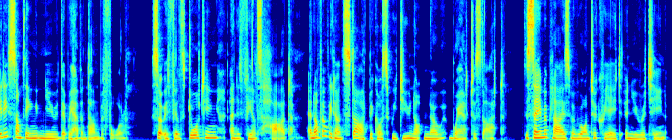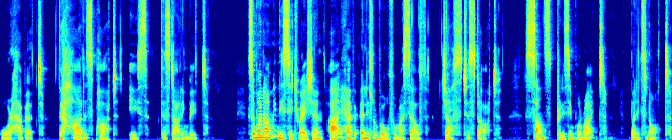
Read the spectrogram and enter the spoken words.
it is something new that we haven't done before. So it feels daunting and it feels hard. And often we don't start because we do not know where to start. The same applies when we want to create a new routine or habit. The hardest part is the starting bit. So when I'm in this situation, I have a little rule for myself just to start. Sounds pretty simple, right? But it's not.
